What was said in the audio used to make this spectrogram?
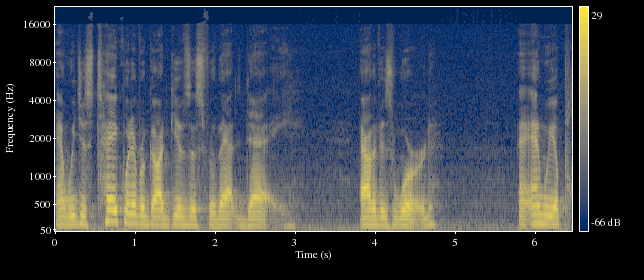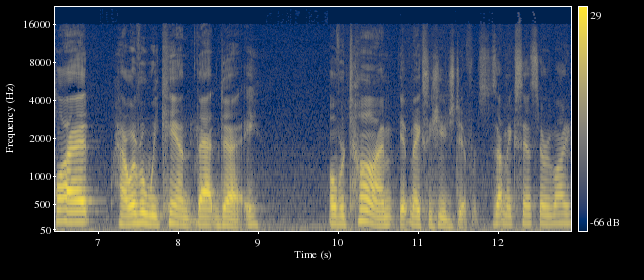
and we just take whatever God gives us for that day out of His Word, and we apply it however we can that day, over time, it makes a huge difference. Does that make sense to everybody?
